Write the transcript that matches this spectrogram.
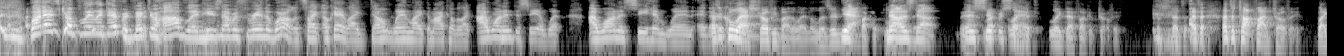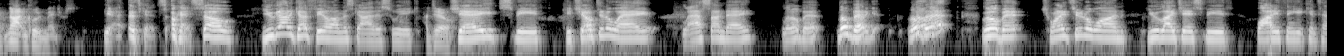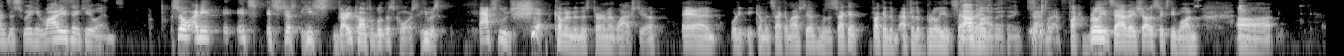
but it's completely different. Viktor Hovland, he's number three in the world. It's like, okay, like don't win like the Michael, but like I want him to see him win. I want to see him win. That's a cool ass trophy, by the way. The lizard. Yeah. no, it's dope. Yeah, it's super like, sick. Like, like, that fucking trophy. That's that's a, that's a that's a top five trophy. Like not including majors. Yeah, it's good. Okay, so you got a gut feel on this guy this week. I do. Jay Spieth. He choked yep. it away last Sunday. A little bit. Little bit. Little, little bit. bit. Little bit. 22 to 1. You like Jay Spieth. Why do you think he contends this week? And why do you think he wins? So, I mean, it's it's just he's very comfortable with this course. He was absolute shit coming into this tournament last year. And what did he come in second last year? Was it second? Fucking the, after the brilliant Saturday. Top five, I think. Yeah, whatever. Fucking brilliant Saturday, shot a 61. Uh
